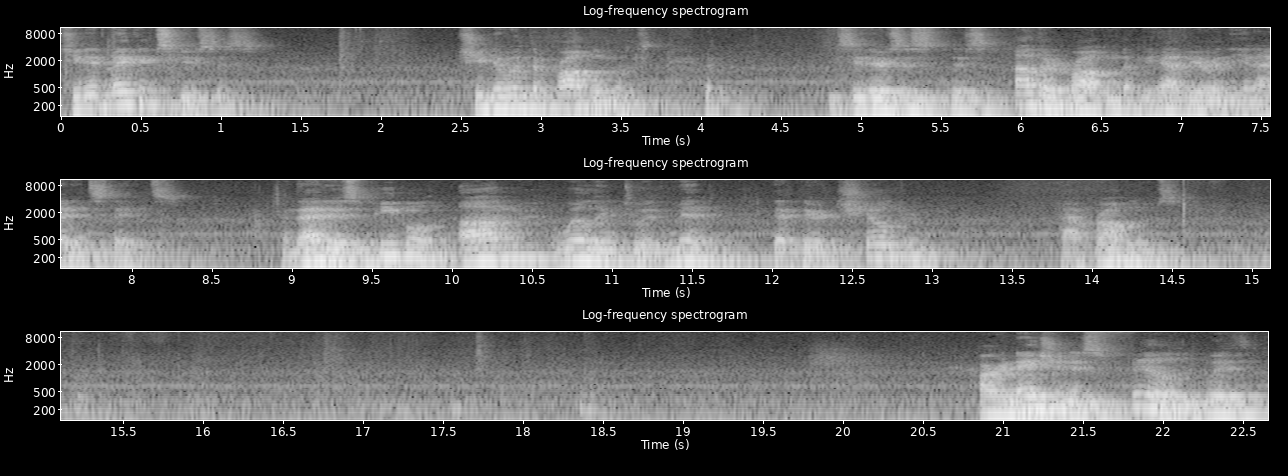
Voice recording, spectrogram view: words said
She didn't make excuses. She knew what the problem was. But you see, there's this, this other problem that we have here in the United States, and that is people unwilling to admit that their children have problems. Our nation is filled with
